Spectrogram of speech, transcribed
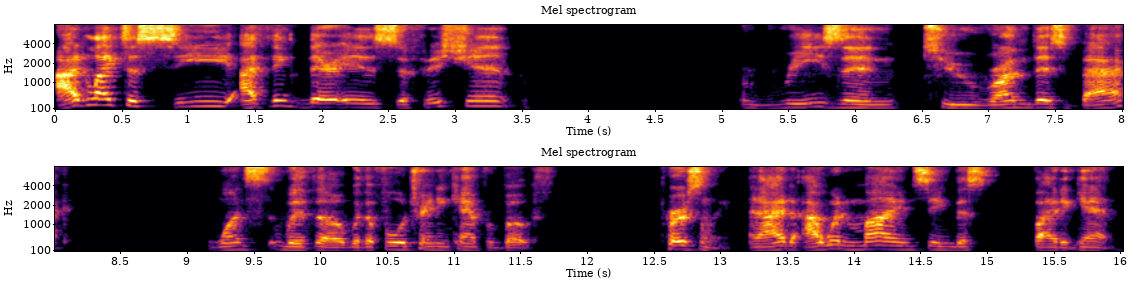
I'd like to see. I think there is sufficient reason to run this back once with uh with a full training camp for both personally. And i i wouldn't mind seeing this fight again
